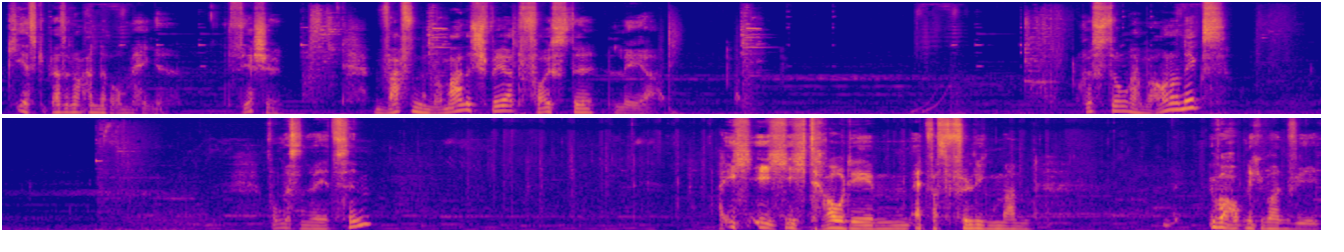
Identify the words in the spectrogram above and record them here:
Okay, es gibt also noch andere Umhänge. Sehr schön. Waffen, normales Schwert, Fäuste leer. Rüstung haben wir auch noch nichts. Wo müssen wir jetzt hin? Ich, ich, ich traue dem etwas fülligen Mann überhaupt nicht über den Weg.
